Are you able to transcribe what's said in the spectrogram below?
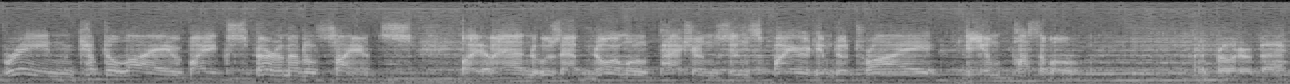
Brain kept alive by experimental science, by a man whose abnormal passions inspired him to try the impossible. I brought her back.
